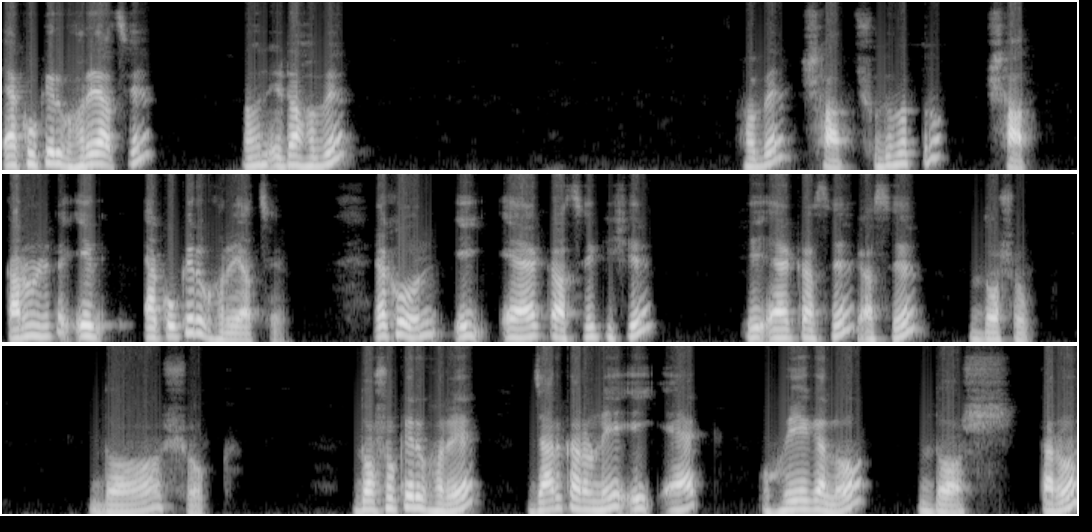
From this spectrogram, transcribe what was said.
এককের ঘরে আছে, তখন এটা হবে হবে সাত, শুধুমাত্র সাত। কারণ এটা এককের ঘরে আছে। এখন এই এক আছে কিসে? এই এক আছে আছে দশক। দশক। দশকের ঘরে, যার কারণে এই এক হয়ে গেল দশ। কারণ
